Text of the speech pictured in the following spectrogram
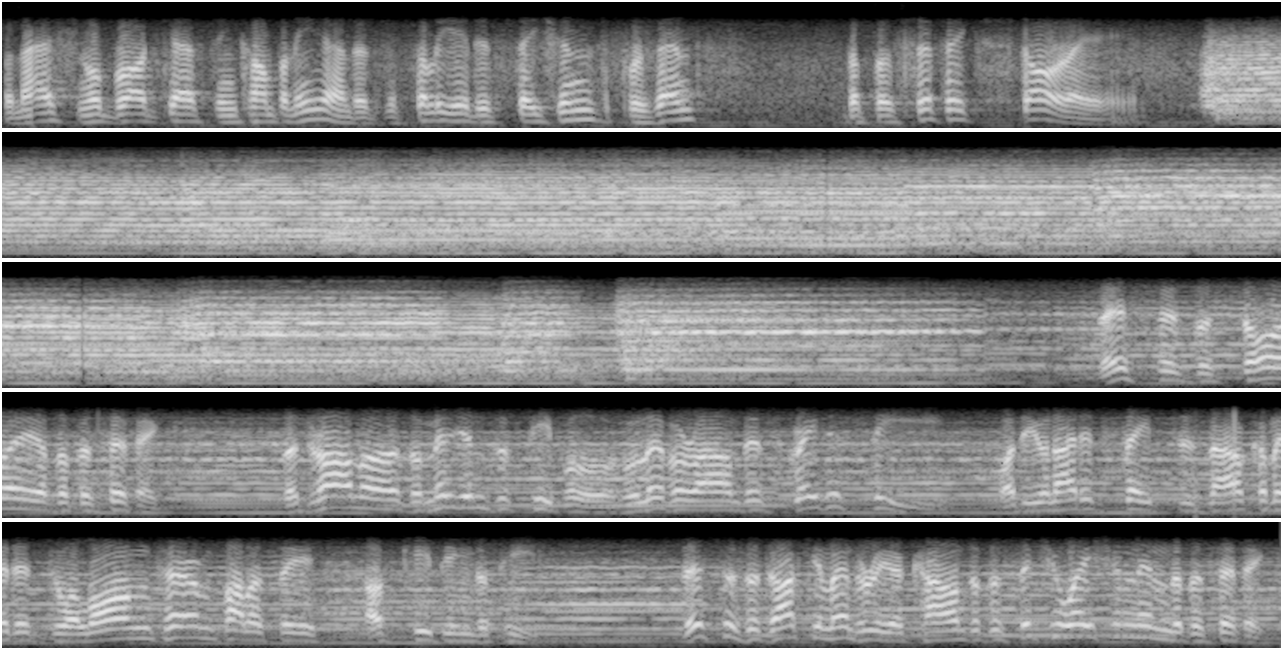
The National Broadcasting Company and its affiliated stations present The Pacific Story. This is the story of the Pacific, the drama of the millions of people who live around this greatest sea, where the United States is now committed to a long term policy of keeping the peace. This is a documentary account of the situation in the Pacific,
